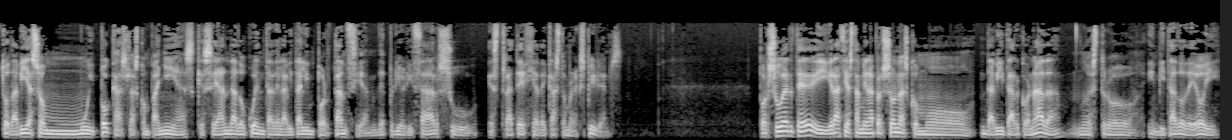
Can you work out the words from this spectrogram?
todavía son muy pocas las compañías que se han dado cuenta de la vital importancia de priorizar su estrategia de Customer Experience. Por suerte, y gracias también a personas como David Arconada, nuestro invitado de hoy,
